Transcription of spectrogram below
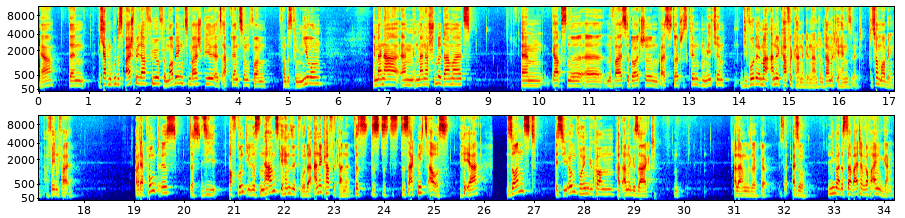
Ja, denn ich habe ein gutes Beispiel dafür, für Mobbing zum Beispiel, als Abgrenzung von, von Diskriminierung. In meiner, ähm, in meiner Schule damals ähm, gab es eine, äh, eine weiße Deutsche, ein weißes deutsches Kind, ein Mädchen, die wurde immer Anne Kaffeekanne genannt und damit gehänselt. Das war Mobbing, auf jeden Fall. Aber der Punkt ist, dass sie aufgrund ihres Namens gehänselt wurde, Anne Kaffeekanne. Das, das, das, das, das sagt nichts aus. Ja? Sonst ist sie irgendwo hingekommen, hat Anne gesagt, alle haben gesagt, ja, also niemand ist da weiter drauf eingegangen.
